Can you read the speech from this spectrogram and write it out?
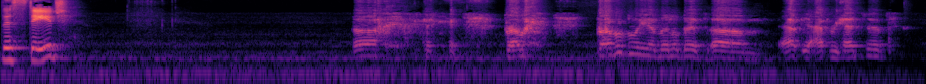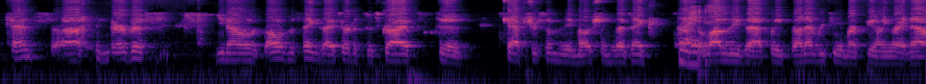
this stage? Uh, probably, probably a little bit um, apprehensive, tense, uh, nervous. You know, all of the things I sort of described to capture some of the emotions. I think right. uh, a lot of these athletes on every team are feeling right now.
